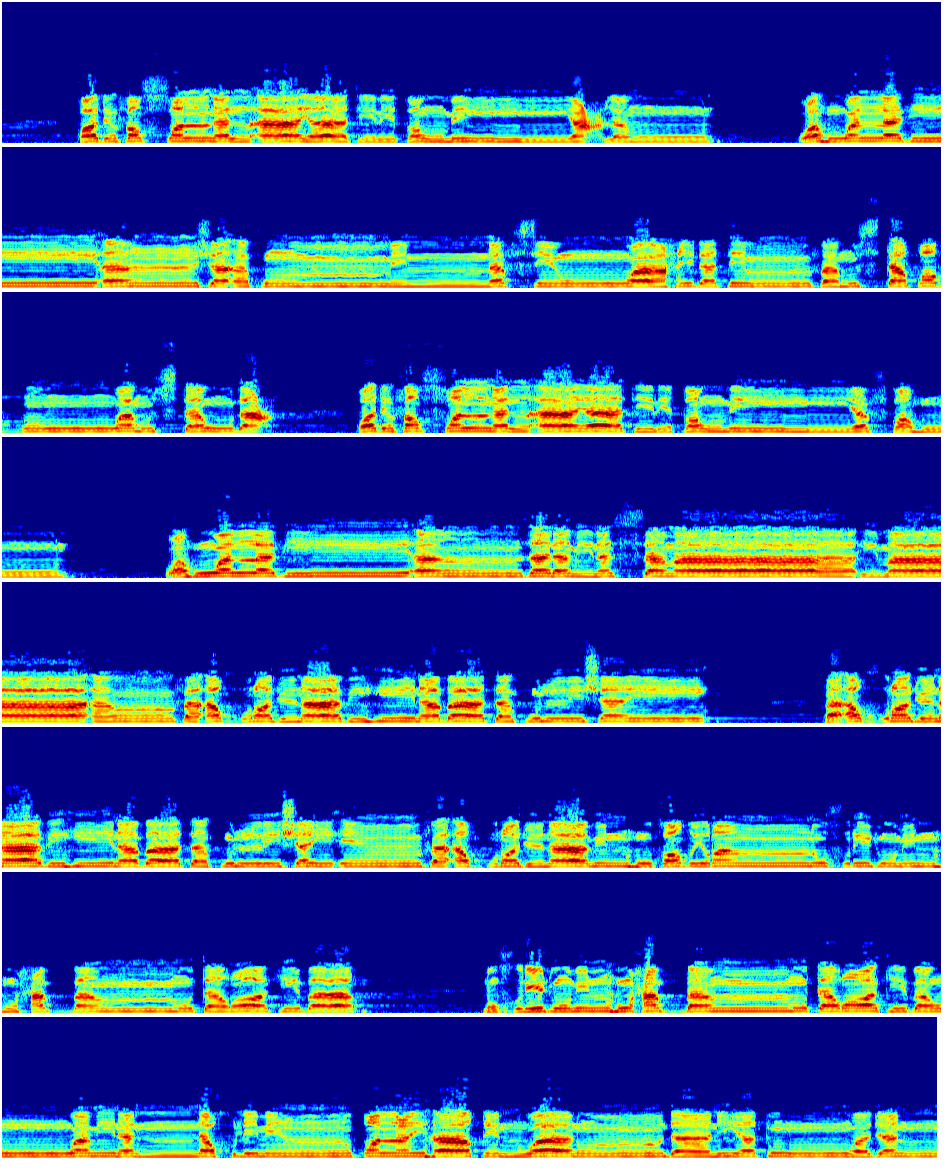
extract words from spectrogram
قد فصلنا الآيات لقوم يعلمون وهو الذي أنشأكم من نفس واحدة فمستقر ومستودع قد فصلنا الآيات لقوم يفقهون وهو الذي أنزل من السماء ماء فأخرجنا به نبات كل شيء فأخرجنا به نبات كل شيء فأخرجنا منه خضرا نخرج منه حبا متراكبا. نخرج منه حبا متراكبا ومن النخل من طلعها قنوان دانية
